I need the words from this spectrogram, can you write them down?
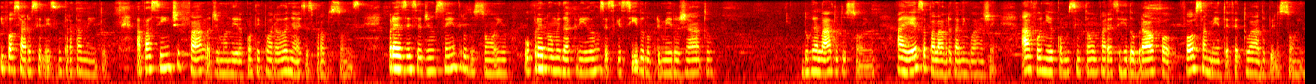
e forçar o silêncio no tratamento. A paciente fala de maneira contemporânea a essas produções. Presença de um centro do sonho, o prenome da criança esquecido no primeiro jato do relato do sonho. A essa palavra da linguagem. A afonia como sintoma parece redobrar o forçamento efetuado pelo sonho.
